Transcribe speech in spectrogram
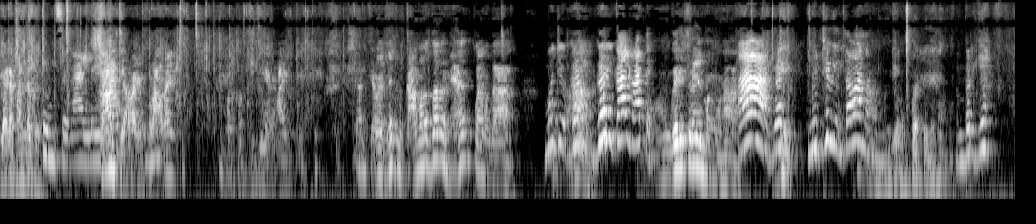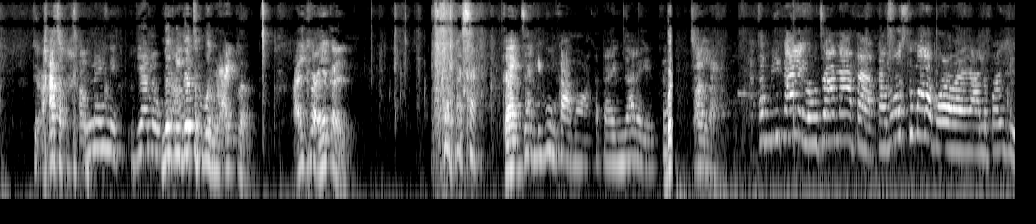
येडा बंद कर तुमचं ना लय शांत व्हा, बाबा. मग तुझे आहे. शांत व्हा. नाही, तू कामाला चालू नाही पण आता. म्हणजे घरी घरी काल राहते घरीच राहील मग हा हा घरी मी ठेवील तवा हा, ना. बरं घ्या ते असं- नाही नाही घ्या नाही मी लवकर देतो बरोबर ऐक ना ऐक ना हे काय बसा. काय झाली गुण काम आता टाइम झालाय चालला आता मी काल येऊ जा ना आता का रोज तुम्हाला बोलावायला आलं पाहिजे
